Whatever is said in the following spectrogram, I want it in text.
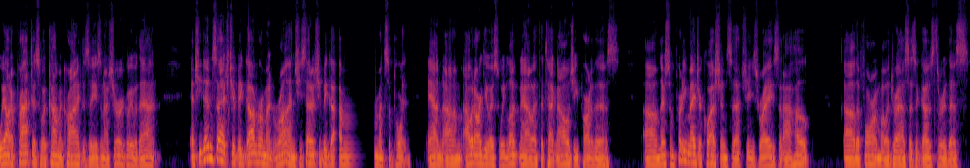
We ought to practice with common chronic disease, and I sure agree with that. And she didn't say it should be government run. She said it should be government supported. And um, I would argue as we look now at the technology part of this, um, there's some pretty major questions that she's raised that I hope uh, the forum will address as it goes through this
